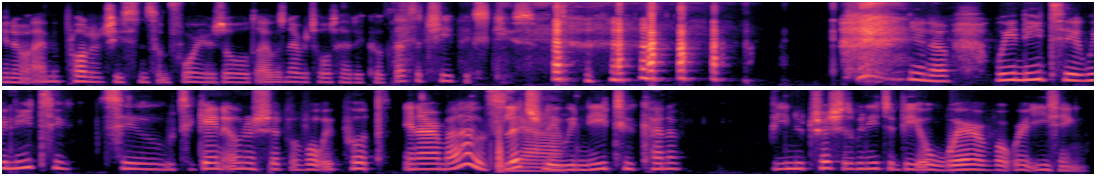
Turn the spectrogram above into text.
You know, I'm a prodigy since I'm four years old. I was never taught how to cook. That's a cheap excuse. you know, we need to, we need to, to, to gain ownership of what we put in our mouths. Literally, yeah. we need to kind of be nutritious. We need to be aware of what we're eating.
